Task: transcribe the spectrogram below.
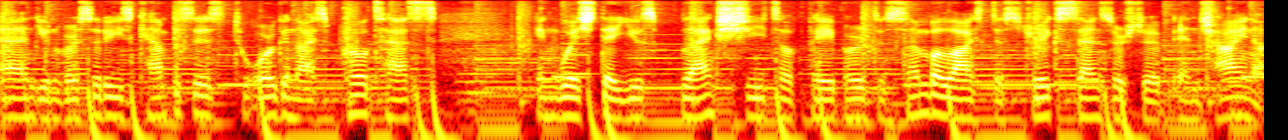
and universities' campuses to organize protests in which they use blank sheets of paper to symbolize the strict censorship in China.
